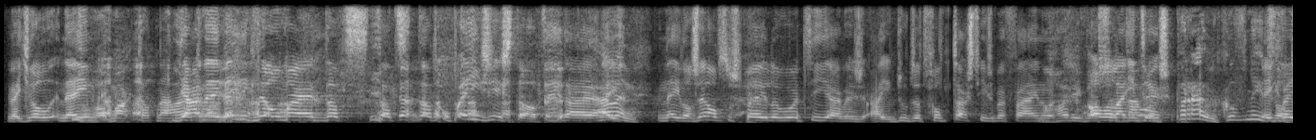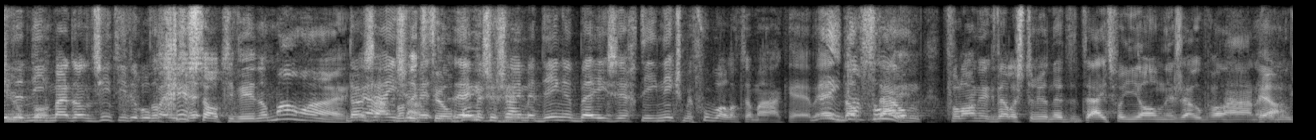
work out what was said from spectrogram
weet je wel, nee, wat maakt dat nou? Ja, nee, weet ik wel, maar dat, dat, dat, opeens is dat. Hè. Daar, hij, in Nederland zelf te spelen wordt hij. Hij, doet het fantastisch bij Feyenoord. Maar Harry, was Allerlei nou een pruik of niet? Ik weet het niet, maar dan ziet hij er opeens. Gisteren had hij weer normaal haar. Daar zijn ze, met, nee, ze zijn met dingen bezig die niks met voetballen te maken hebben. Nee, en dat, daarom verlang ik wel eens terug naar de tijd van Jan en zo, van Haan en Moes.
